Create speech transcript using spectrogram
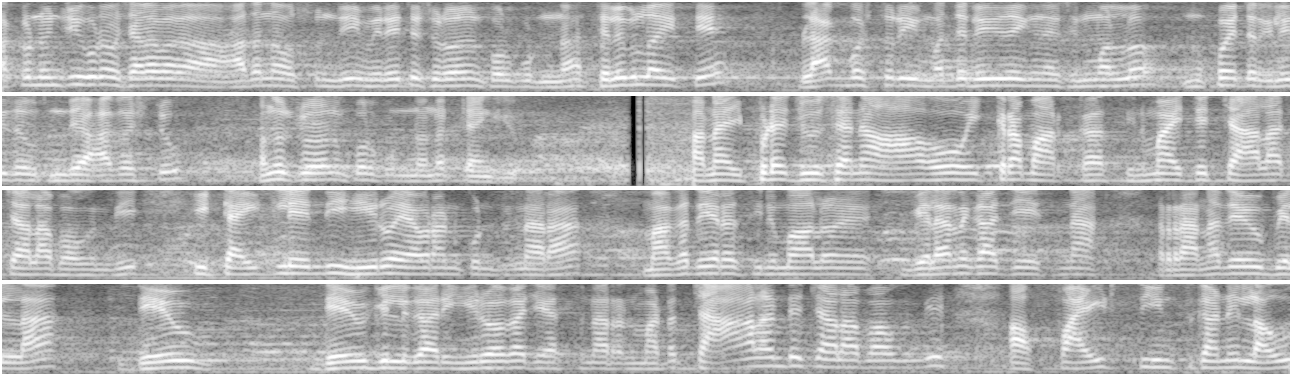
అక్కడ నుంచి కూడా చాలా బాగా ఆదరణ వస్తుంది. మీరైతే చూడాలని కోరుకుంటున్నా. తెలుగులో అయితే బ్లాక్ బస్టర్ ఈ మధ్య రిలీజ్ అయిన సినిమాల్లో ముప్పై రిలీజ్ అవుతుంది ఆగస్టు. అందరూ చూడాలని కోరుకుంటున్నాను. Thank you. అన్న ఇప్పుడే చూశాను. ఆహో విక్రమార్క. సినిమా అయితే చాలా చాలా బాగుంది. ఈ టైటిల్ ఏంది? హీరో ఎవరనుకుంటున్నారా మగధీర సినిమాలో విలన్గా చేసిన రణదేవ్ బిల్ల. దేవ్ దేవిగిల్ గారు హీరోగా చేస్తున్నారనమాట చాలా అంటే చాలా బాగుంది. ఆ ఫైట్ సీన్స్ కానీ లవ్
